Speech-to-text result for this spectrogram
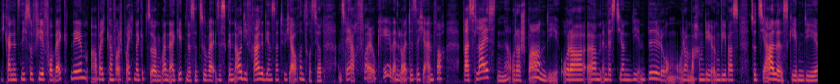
ich kann jetzt nicht so viel vorwegnehmen, aber ich kann versprechen, da gibt es irgendwann Ergebnisse zu, weil es ist genau die Frage, die uns natürlich auch interessiert. Und es wäre auch voll okay, wenn Leute sich einfach was leisten ne? oder sparen die oder ähm, investieren die in Bildung oder machen die irgendwie was Soziales, geben die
